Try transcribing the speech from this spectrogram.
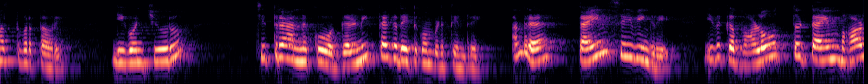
ಮಸ್ತ್ ಬರ್ತಾವ್ರಿ. ಈಗ ಒಂಚೂರು ಚಿತ್ರಾನ್ನಕ್ಕೂ ಒಗ್ಗರಣೆ ತೆಗೆದು ಇಟ್ಕೊಂಡ್ಬಿಡ್ತೀನಿ ರೀ. ಅಂದ್ರೆ ಟೈಮ್ ಸೇವಿಂಗ್ ರೀ. ಇದಕ್ಕೆ ಭಾಳ ಹೊತ್ತು ಟೈಮ್ ಭಾಳ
